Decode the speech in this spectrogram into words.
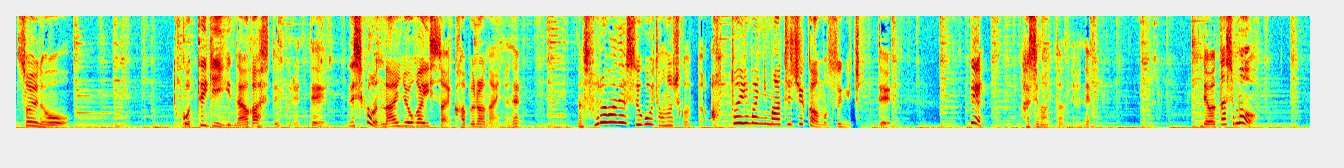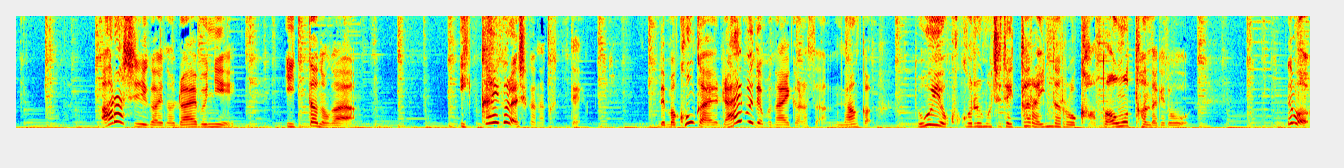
そういうのをこう適宜流してくれてでしかも内容が一切被らないのね。それはねすごい楽しかった。あっという間に待ち時間も過ぎちゃってで始まったんだよね。で私も嵐以外のライブに行ったのが1回ぐらいしかなくって。で、まあ、今回ライブでもないからさなんかどういう心持ちで行ったらいいんだろうかとは思ったんだけどでも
